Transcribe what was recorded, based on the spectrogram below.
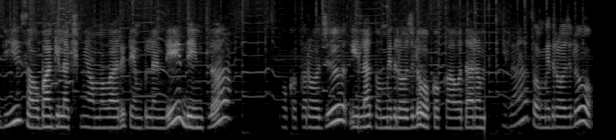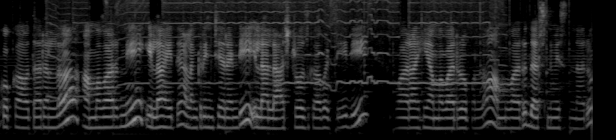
ఇది సౌభాగ్యలక్ష్మి అమ్మవారి టెంపుల్ అండి. దీంట్లో ఒక్కొక్క రోజు ఇలా తొమ్మిది రోజులు ఒక్కొక్క అవతారం ఇలా తొమ్మిది రోజులు ఒక్కొక్క అవతారంలో అమ్మవారిని ఇలా అయితే అలంకరించారండి. ఇలా లాస్ట్ రోజు కాబట్టి ఇది వారాహి అమ్మవారి రూపంలో అమ్మవారు దర్శనమిస్తున్నారు.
